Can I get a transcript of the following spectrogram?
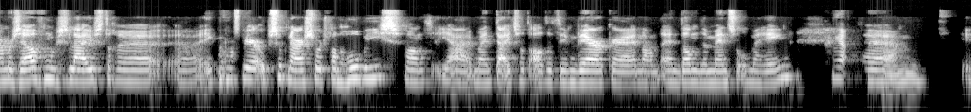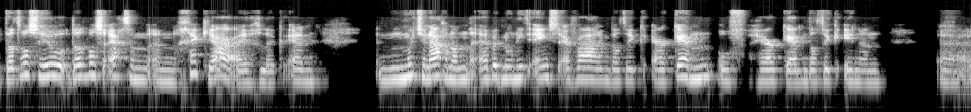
naar mezelf moest luisteren. ik moest weer op zoek naar een soort van hobby's. Want ja, mijn tijd zat altijd in werken en dan, en dan de mensen om me heen. Ja. Um, dat, was heel, dat was echt een, een gek jaar eigenlijk. En moet je nagaan, dan heb ik nog niet eens de ervaring dat ik erken of herken dat ik in een uh,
